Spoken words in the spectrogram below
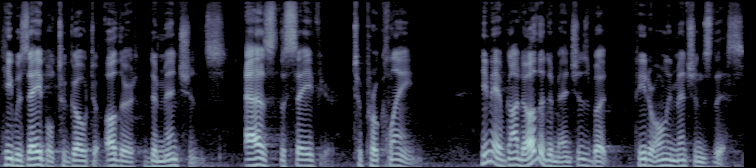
He was able to go to other dimensions as the Savior to proclaim. He may have gone to other dimensions, but Peter only mentions this.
